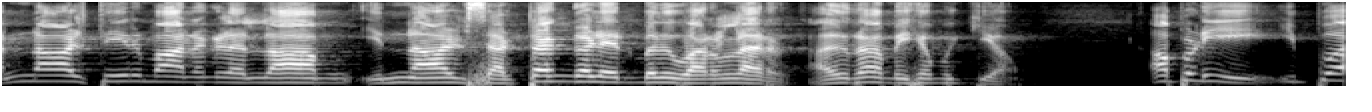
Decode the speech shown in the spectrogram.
அந்நாள் தீர்மானங்கள் எல்லாம் இந்நாள் சட்டங்கள் என்பது வரலாறு. அதுதான் மிக முக்கியம். அப்படி இப்போ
